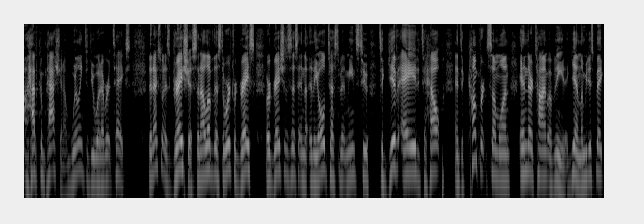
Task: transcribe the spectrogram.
I have compassion. I'm willing to do whatever it takes. The next one is gracious. And I love this. The word for grace or graciousness in the, in the Old Testament means to, to give aid, to help, and to comfort someone in their time of need. Again, let me just make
